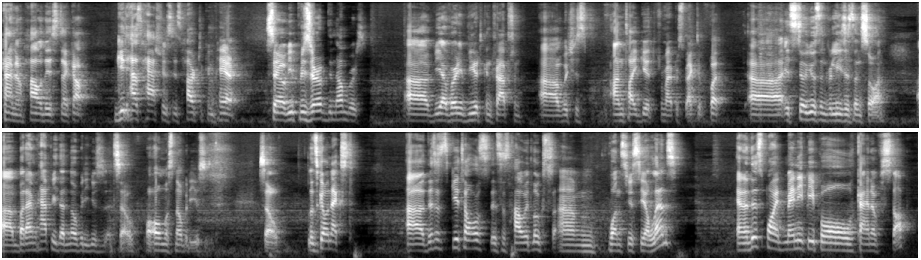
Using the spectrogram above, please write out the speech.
kind of how they stack up. Git has hashes, it's hard to compare. So we preserve the numbers uh, via a very weird contraption, uh, which is anti-Git from my perspective, but uh, it's still used in releases and so on. Uh, but I'm happy that nobody uses it, so almost nobody uses it. So let's go next. Uh, this is Gitiles. This is how it looks um, once a lens. And at this point, many people kind of stop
